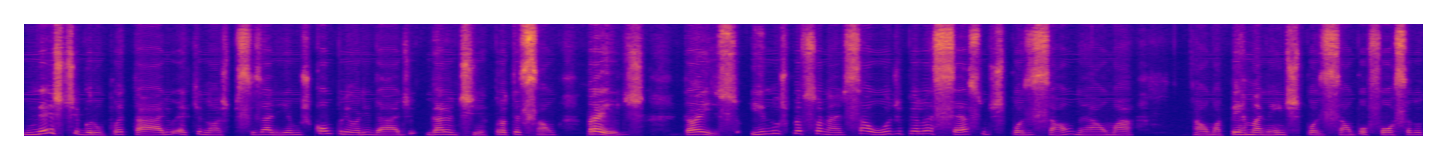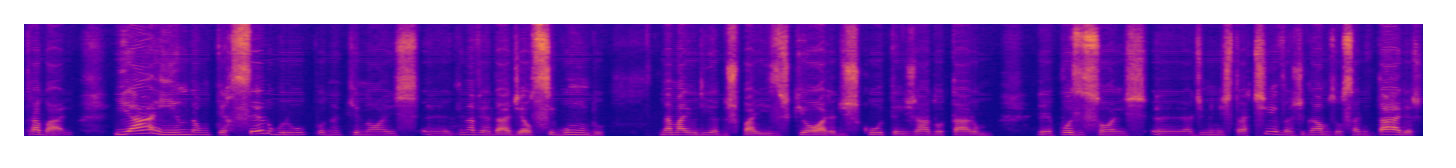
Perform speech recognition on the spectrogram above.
neste grupo etário é que nós precisaríamos, com prioridade, garantir proteção para eles. Então é isso. E nos profissionais de saúde, pelo excesso de exposição, né, há uma Há uma permanente exposição por força do trabalho. E há ainda um terceiro grupo, né, que nós, é, que na verdade é o segundo na maioria dos países que ora discutem e já adotaram é, posições é, administrativas, digamos, ou sanitárias,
